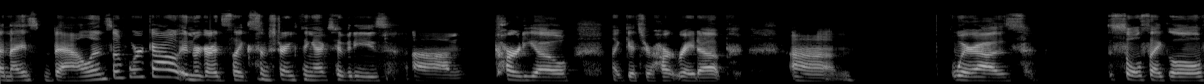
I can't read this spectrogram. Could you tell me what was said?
a nice balance of workout in regards to like some strengthening activities, um, cardio, like gets your heart rate up. Um, whereas Soul Cycle,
